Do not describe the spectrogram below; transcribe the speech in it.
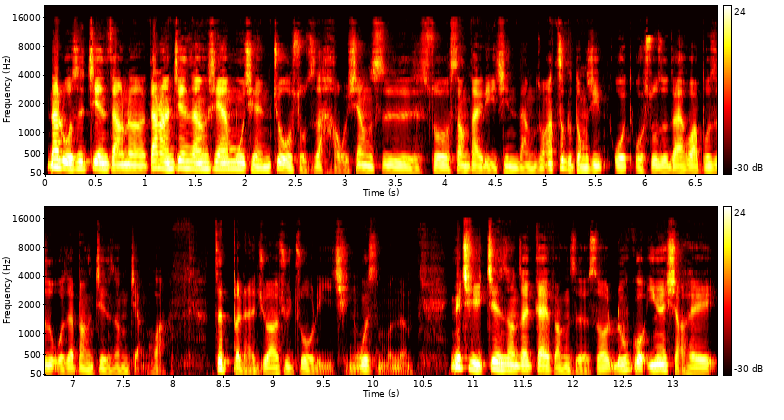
那如果是建商呢？当然，建商现在目前就我所知，好像是说尚待厘清当中啊。这个东西，我我说实在话，不是我在帮建商讲话，这本来就要去做厘清。为什么呢？因为其实建商在盖房子的时候，如果因为小黑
